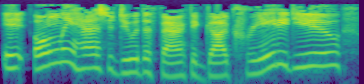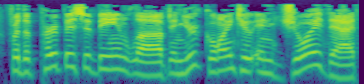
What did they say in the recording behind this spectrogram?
It only has to do with the fact that God created you for the purpose of being loved and you're going to enjoy that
